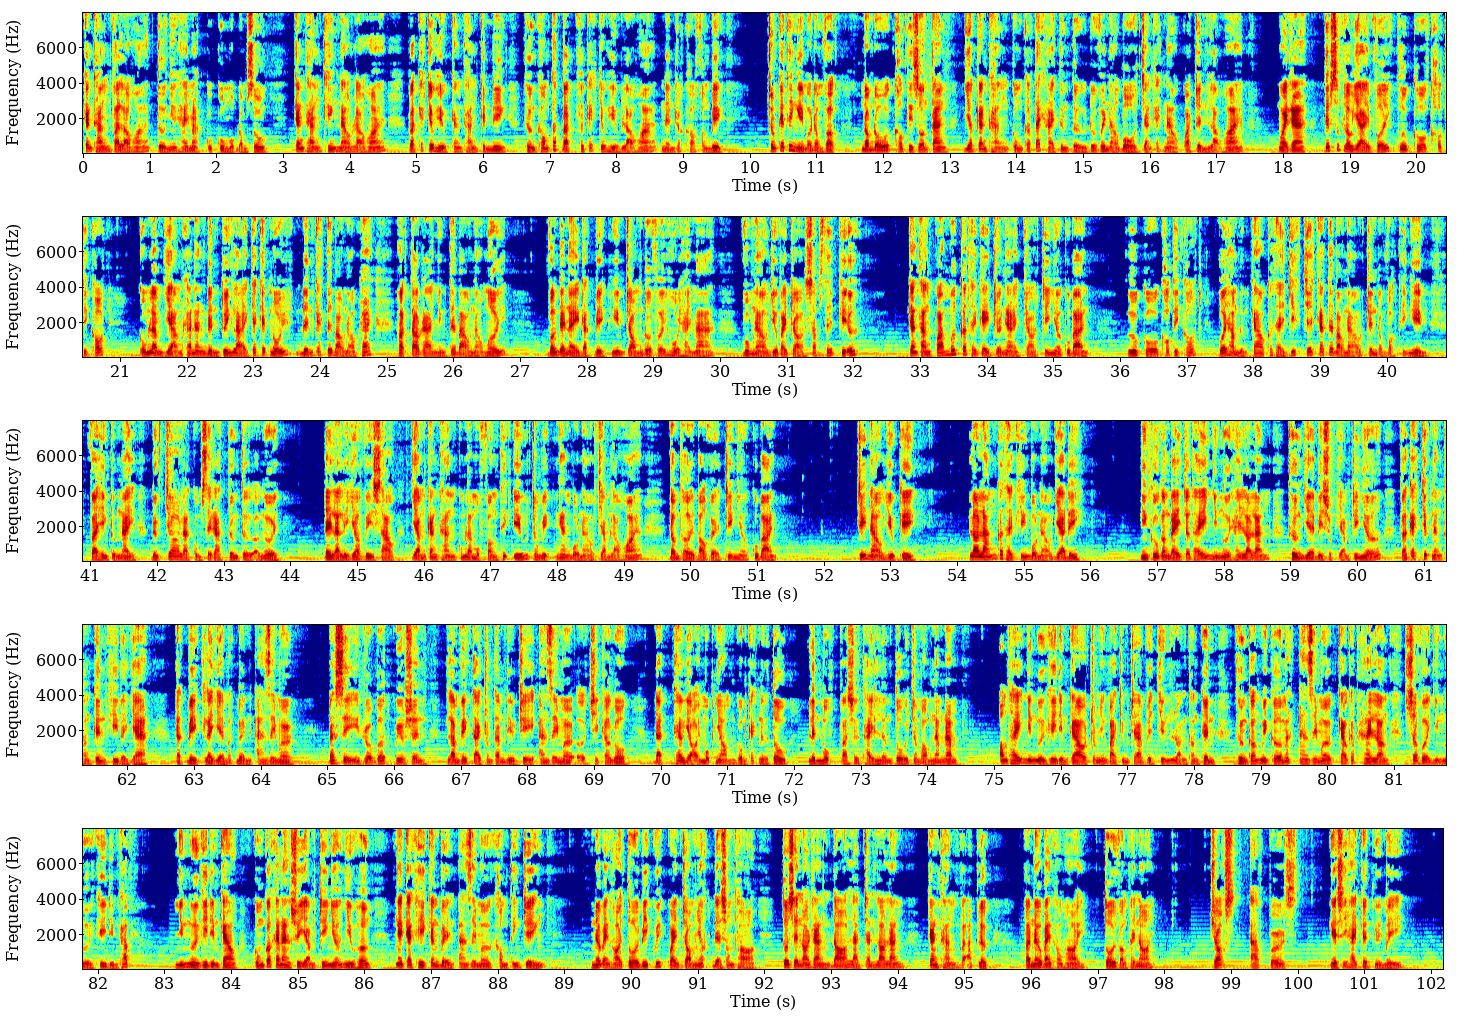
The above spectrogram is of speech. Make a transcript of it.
Căng thẳng và lão hóa tựa như hai mặt của cùng một đồng xu. Căng thẳng khiến não lão hóa và các dấu hiệu căng thẳng kinh niên thường không tách bạch với các dấu hiệu lão hóa nên rất khó phân biệt. Trong các thí nghiệm ở động vật, nồng độ cortisol tăng do căng thẳng cũng có tác hại tương tự đối với não bộ chẳng khác nào quá trình lão hóa. Ngoài ra, tiếp xúc lâu dài với glucocorticoid cũng làm giảm khả năng định tuyến lại các kết nối đến các tế bào não khác hoặc tạo ra những tế bào não mới. Vấn đề này đặc biệt nghiêm trọng đối với hồi hải mã, vùng não giữ vai trò sắp xếp ký ức. Căng thẳng quá mức có thể gây trở ngại cho trí nhớ của bạn. Glucocorticoid với hàm lượng cao có thể giết chết các tế bào não trên động vật thí nghiệm và hiện tượng này được cho là cũng xảy ra tương tự ở người. Đây là lý do vì sao giảm căng thẳng cũng là một phần thiết yếu trong việc ngăn bộ não chậm lão hóa, đồng thời bảo vệ trí nhớ của bạn. Trí não diệu kỳ Lo lắng có thể khiến bộ não già đi. Nghiên cứu gần đây cho thấy những người hay lo lắng thường dễ bị sụt giảm trí nhớ và các chức năng thần kinh khi về già, đặc biệt là dễ mắc bệnh Alzheimer. Bác sĩ Robert Wilson làm việc tại Trung tâm điều trị Alzheimer ở Chicago đã theo dõi một nhóm gồm các nữ tu, linh mục và sư thầy lớn tuổi trong vòng 5 năm. Ông thấy những người ghi điểm cao trong những bài kiểm tra về chứng loạn thần kinh thường có nguy cơ mắc Alzheimer cao gấp 2 lần so với những người ghi điểm thấp. Những người ghi điểm cao cũng có khả năng suy giảm trí nhớ nhiều hơn, ngay cả khi căn bệnh Alzheimer không tiến triển. Nếu bạn hỏi tôi bí quyết quan trọng nhất để sống thọ, tôi sẽ nói rằng đó là tránh lo lắng, căng thẳng và áp lực. Và nếu bạn không hỏi, tôi vẫn phải nói. George Albers, nghệ sĩ hài kịch người Mỹ,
